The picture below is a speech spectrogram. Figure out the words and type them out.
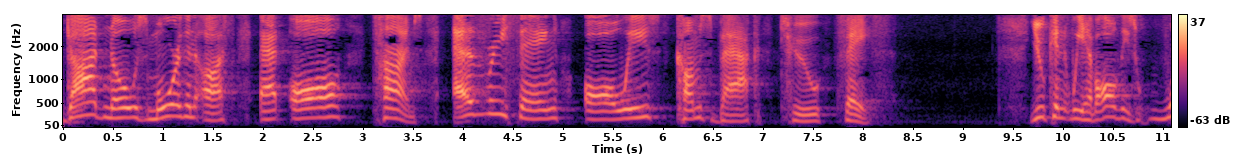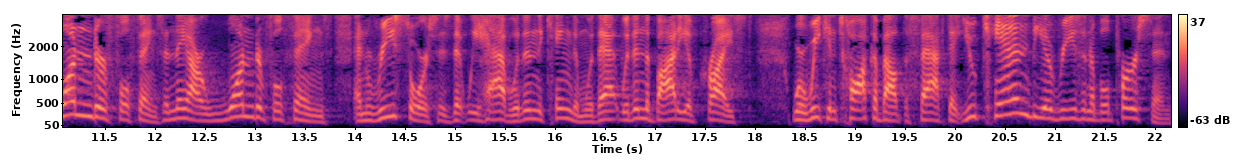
God knows more than us at all times. Everything always comes back to faith. You can, we have all these wonderful things, and they are wonderful things and resources that we have within the kingdom, with that, within the body of Christ, where we can talk about the fact that you can be a reasonable person.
